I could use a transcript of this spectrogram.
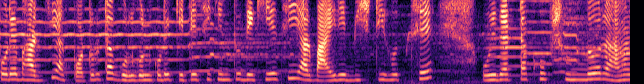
করে ভাজছি আর পটলটা গোল গোল করে কেটেছি কিন্তু দেখিয়েছি আর বাইরে বৃষ্টি হচ্ছে। ওয়েদারটা খুব সুন্দর, আমার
